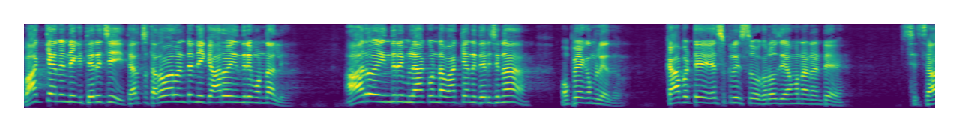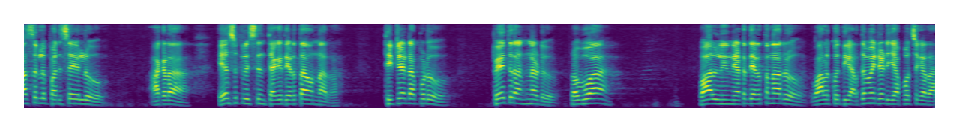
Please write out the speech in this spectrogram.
వాక్యాన్ని నీకు తెరిచి తెరచ తెరవాలంటే నీకు ఆరో ఇంద్రియం ఉండాలి. ఆరో ఇంద్రియం లేకుండా వాక్యాన్ని తెరిచినా ఉపయోగం లేదు. కాబట్టి యేసుక్రీస్తు ఒకరోజు ఏమన్నాడంటే శాస్త్రులు పరిచయులు అక్కడ యేసుక్రీస్తుని తెగ తిడతా ఉన్నారు. తిట్టేటప్పుడు పేతురు అంటున్నాడు ప్రభువా వాళ్ళు నిన్ను ఎట తిడుతున్నారు? వాళ్ళు కొద్దిగా అర్థమయ్యేటట్టు చెప్పొచ్చు కదా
